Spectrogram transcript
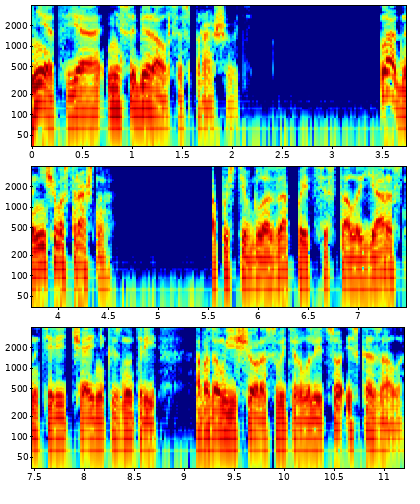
«Нет, я не собирался спрашивать». «Ладно, ничего страшного. Опустив глаза, Пэтси стала яростно тереть чайник изнутри, а потом еще раз вытерла лицо и сказала.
